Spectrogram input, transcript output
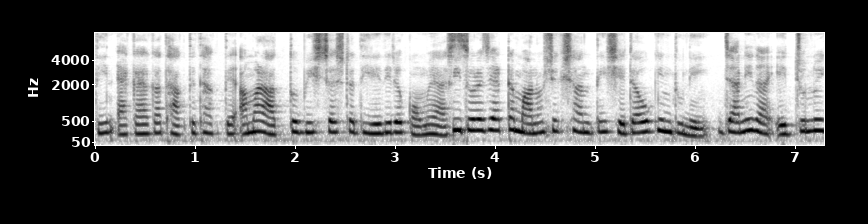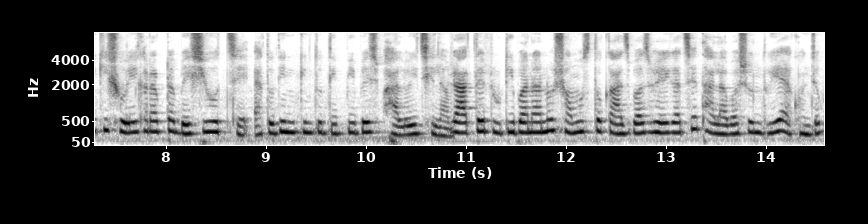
দিন একা একা থাকতে থাকতে আমার আত্মবিশ্বাসটা ধীরে ধীরে কমে আসে। ভিতরে যে একটা মানসিক শান্তি, সেটাও কিন্তু নেই। জানি না, এর জন্যই কি শরীর খারাপটা বেশি হচ্ছে? এতদিন কিন্তু দিব্যি বেশ ভালোই ছিলাম। রাতের রুটি বানানো সমস্ত কাজবাজ হয়ে গেছে থালা বাসন ধুয়ে এখন যাব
